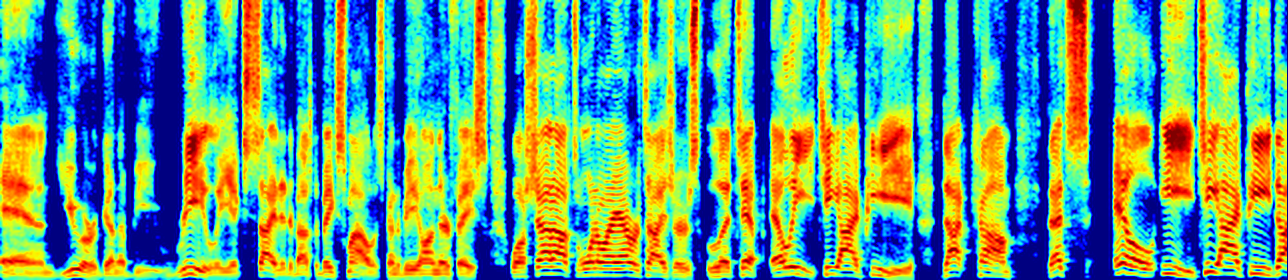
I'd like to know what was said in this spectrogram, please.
and you are going to be really excited about the big smile that's going to be on their face. Well, shout out to one of my advertisers, Letip, L E T I P dot com. That's L-E-T-I-P.com.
